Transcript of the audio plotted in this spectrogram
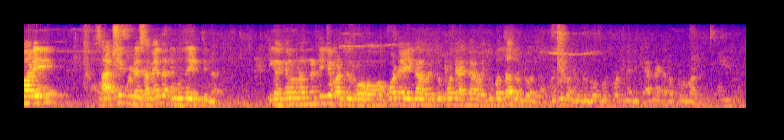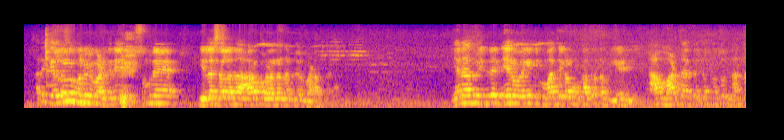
ಮಾಡಿ ಸಾಕ್ಷಿ ಕೊಟ್ಟೆ ಸಮೇತ ನಿಮ್ಮ ಮುಂದೆ ಇರ್ತೀನಿ ನಾನು. ಈಗ ಕೆಲವರು ನನ್ನ ಟೀಕೆ ಮಾಡ್ತಿದ್ರು, ಓಹೋ, ಕೋಟೆ ಈಗ ಆಗೋಯ್ತು ಕೋಟೆ ಹಂಗಾಗೋಯ್ತು ಬತ್ತ ದುಡ್ಡು ಅಂತ. ದುಡ್ಡು ಕೋಟಿ ಕ್ಯಾಬಿನೆಟ್ ಅಪ್ರೂವ್ ಮಾಡಿದ್ರು. ಅದಕ್ಕೆ ಎಲ್ಲರಿಗೂ ಮನವಿ ಮಾಡ್ತೀನಿ. ಸುಮ್ಮನೆ ಇಲ್ಲ ಸಲ್ಲದ ಆರೋಪಗಳನ್ನ ನಮ್ಮ ಮೇಲೆ ಮಾಡಬೇಡ ಏನಾದರೂ ಇದ್ರೆ ನೇರವಾಗಿ ನಿಮ್ಮ ಮಾಧ್ಯಮಗಳ ಮುಖಾಂತರ ನಮ್ಗೆ ಹೇಳಿ. ನಾವು ಮಾಡ್ತಾ ಇರ್ತಕ್ಕಂಥದ್ದು ನನ್ನ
